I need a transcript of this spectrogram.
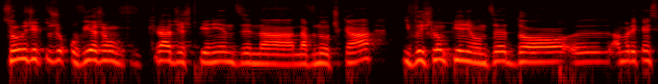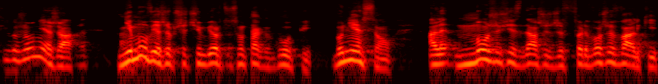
Są ludzie, którzy uwierzą w kradzież pieniędzy na, na wnuczka i wyślą pieniądze do y, amerykańskiego żołnierza. Nie mówię, że przedsiębiorcy są tak głupi, bo nie są, ale może się zdarzyć, że w ferworze walki,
